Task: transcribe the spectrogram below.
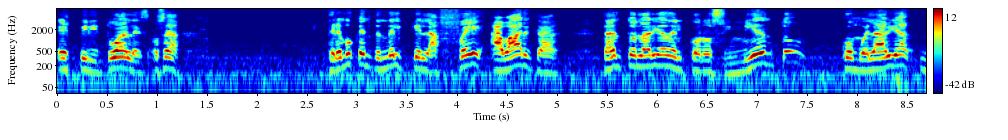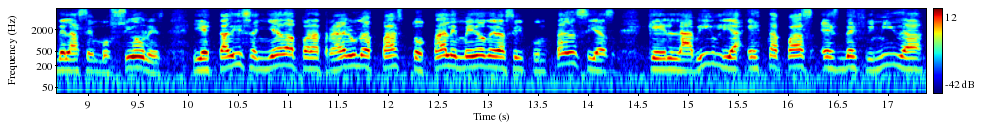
espirituales. O sea, tenemos que entender que la fe abarca tanto el área del conocimiento como el área de las emociones y está diseñada para traer una paz total en medio de las circunstancias que en la Biblia esta paz es definida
